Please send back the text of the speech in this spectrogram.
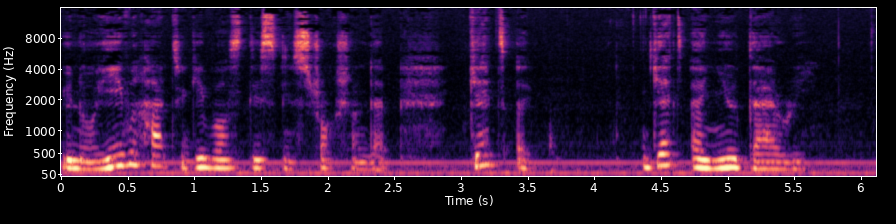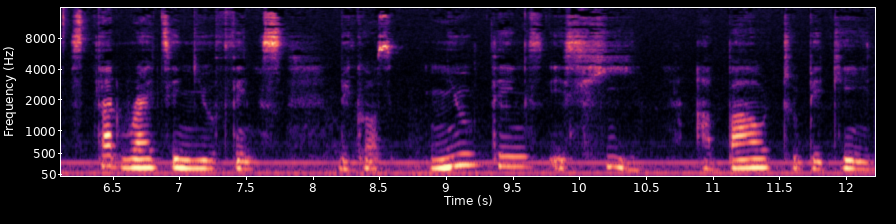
You know, He even had to give us this instruction that get a get a new diary, start writing new things, because new things is He about to begin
